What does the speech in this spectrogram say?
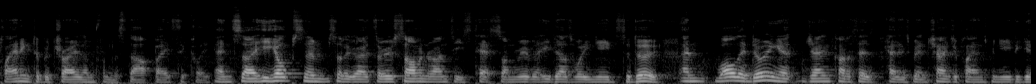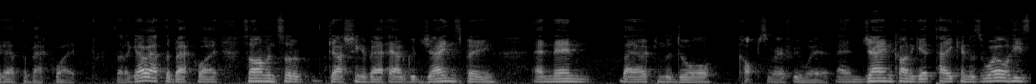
planning to betray them from the start, basically. And so he helps them sort of go through. Simon runs his tests on River. He does what he needs to do. And while they're doing it, Jayne kind of says, "Okay, there's been a change of plans. We need to get out the back way." So they go out the back way. Simon's sort of gushing about how good Jayne's been, and then they open the door. Cops are everywhere, and Jayne kind of get taken as well. He's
